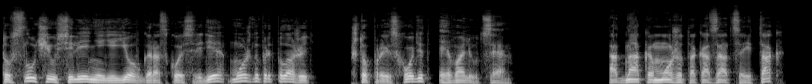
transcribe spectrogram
то в случае усиления ее в городской среде можно предположить, что происходит эволюция. Однако может оказаться и так,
